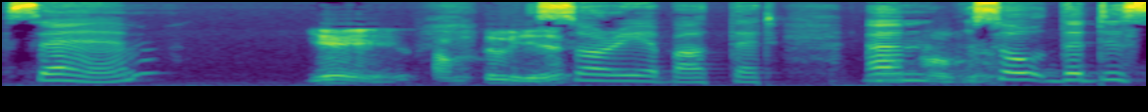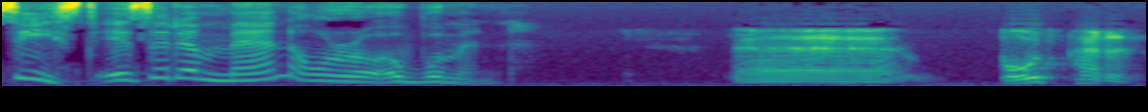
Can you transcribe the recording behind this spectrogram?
Sam? Yes, I'm still here. Sorry about that. No Um, problem. so the deceased, is it a man or a woman? Uh, both parents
